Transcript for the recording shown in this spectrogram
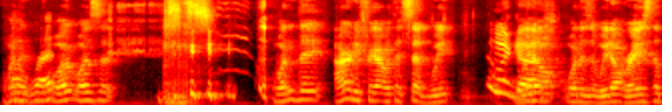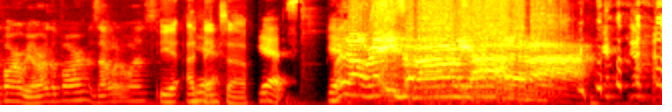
What, Oh, what? what was it? what did they? I already forgot what they said. We oh my we don't. What is it? We don't raise the bar. We are the bar. Is that what it was? Yeah, I Yeah. think so. Yes. We don't raise the bar. We are the bar.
